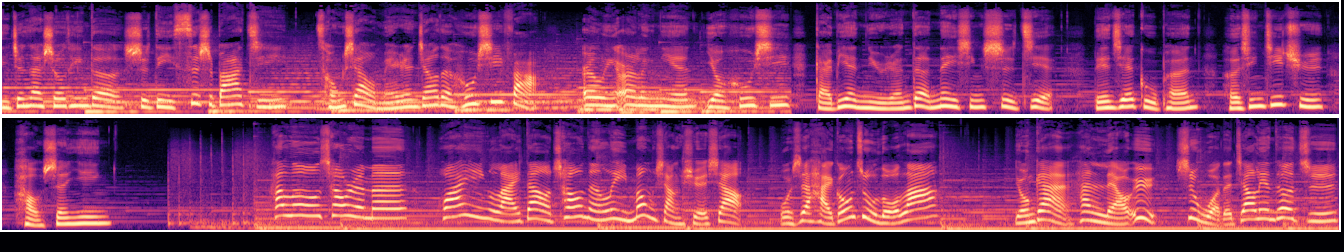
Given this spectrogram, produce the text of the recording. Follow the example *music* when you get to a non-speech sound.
你正在收听的是第四十八集《从小没人教的呼吸法》。二零二零年，用呼吸改变女人的内心世界，连接骨盆、核心肌群，好声音。Hello，超人们，欢迎来到超能力梦想学校。我是海公主罗拉。勇敢和疗愈是我的教练特质。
